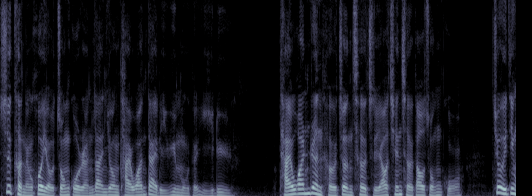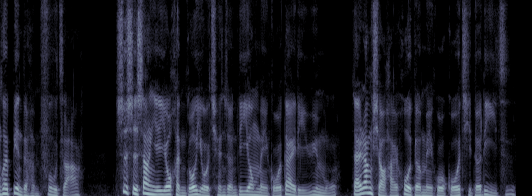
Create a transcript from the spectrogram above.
是可能会有中国人滥用台湾代理孕母的疑虑。台湾任何政策只要牵扯到中国，就一定会变得很复杂。事实上，也有很多有钱人利用美国代理孕母来让小孩获得美国国籍的例子。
